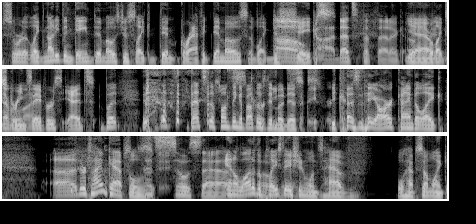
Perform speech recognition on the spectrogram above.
sort of like not even game demos, just like dim graphic demos of like just oh shapes. God, that's pathetic. Yeah, Okay, or like screensavers. Yeah, it's but that's that's the fun thing about those demo discs because they are kind of like uh they're time capsules. That's so sad. and a lot of the Oh, PlayStation ones have will have some like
